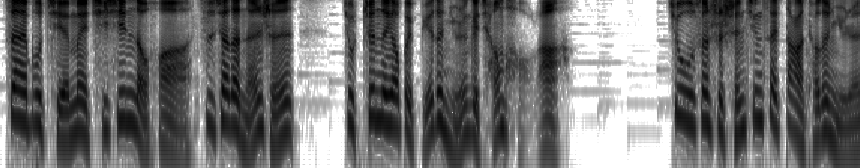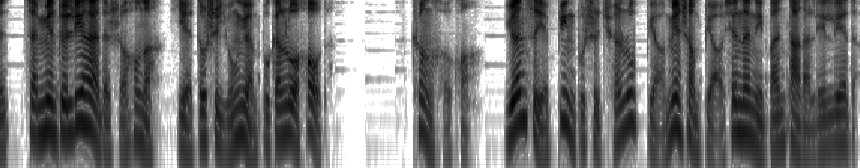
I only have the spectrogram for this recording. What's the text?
再不姐妹齐心的话，自家的男神就真的要被别的女人给抢跑了。就算是神经再大条的女人，在面对恋爱的时候呢，也都是永远不甘落后的。更何况，原子也并不是全如表面上表现的那般大大咧咧的。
